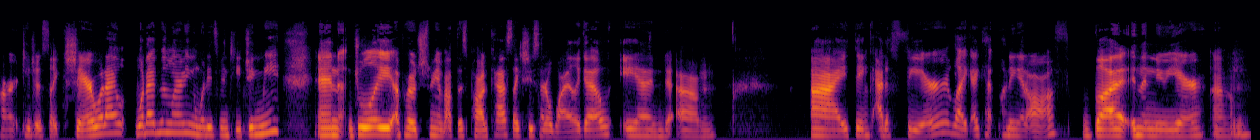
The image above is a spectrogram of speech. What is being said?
heart to just like share what I what I've been learning and what he's been teaching me. And Julie approached me about this podcast like she said a while ago. And um I think out of fear like I kept putting it off, but in the new year um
